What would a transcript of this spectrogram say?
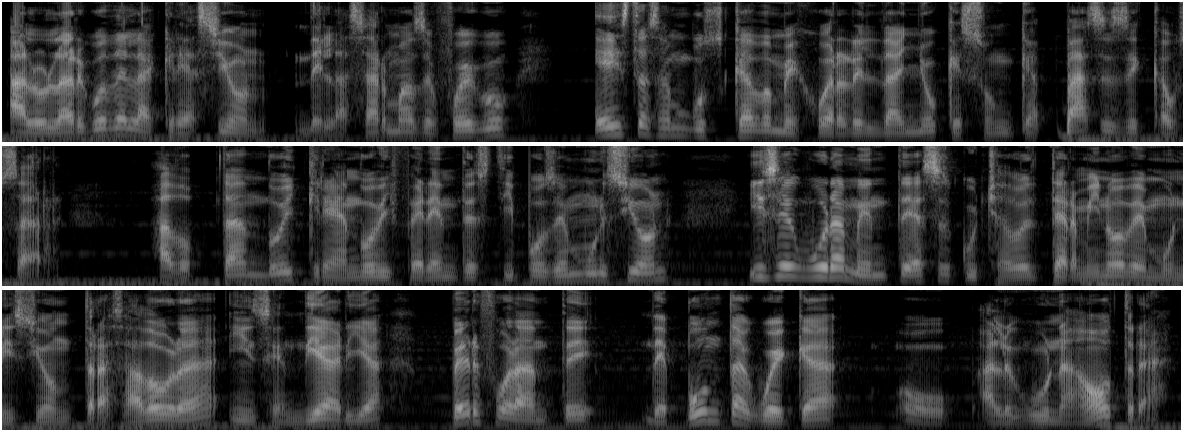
A lo largo de la creación de las armas de fuego, estas han buscado mejorar el daño que son capaces de causar, adoptando y creando diferentes tipos de munición, y seguramente has escuchado el término de munición trazadora, incendiaria, perforante, de punta hueca o alguna otra.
